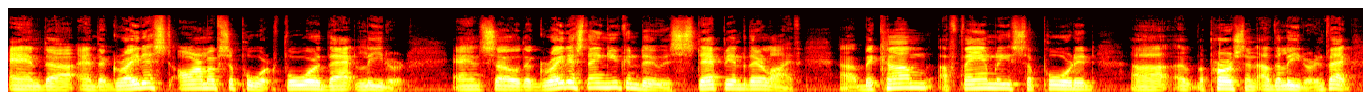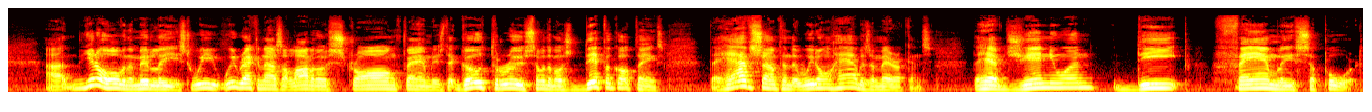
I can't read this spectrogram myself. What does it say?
and uh, and the greatest arm of support for that leader. And so the greatest thing you can do is step into their life, uh, become a family supported uh, a person of the leader. In fact, uh, you know, over in the Middle East, we, we recognize a lot of those strong families that go through some of the most difficult things. They have something that we don't have as Americans. They have genuine, deep family support.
